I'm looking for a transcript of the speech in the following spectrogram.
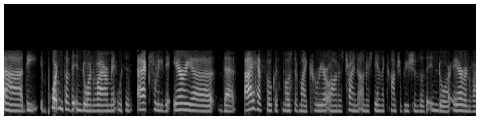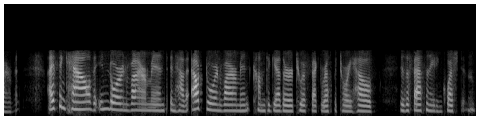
uh, the importance of the indoor environment, which is actually the area that I have focused most of my career on, is trying to understand the contributions of the indoor air environment. I think how the indoor environment and how the outdoor environment come together to affect respiratory health is a fascinating question.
